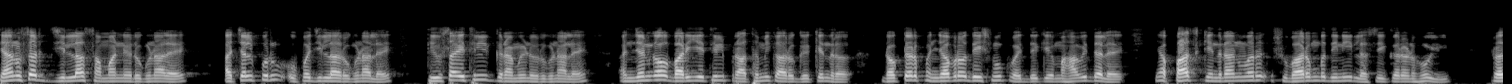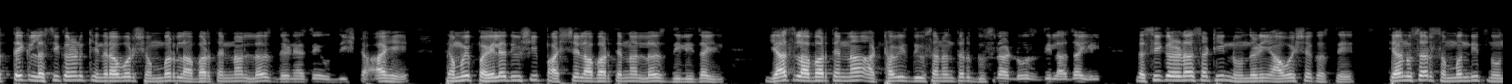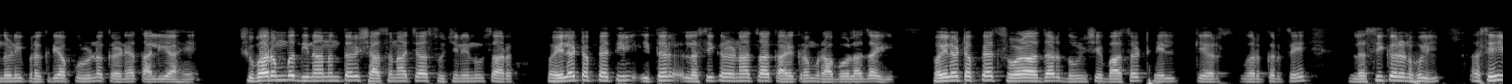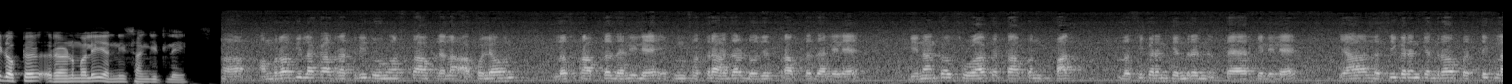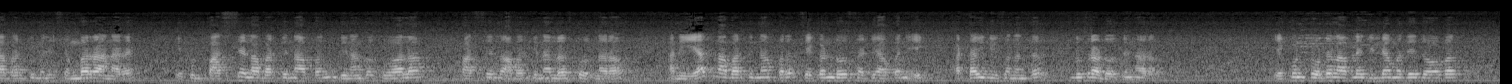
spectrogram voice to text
त्यानुसार जिल्हा सामान्य रुग्णालय अचलपूर उपजिल्हा रुग्णालय तिवसा येथील ग्रामीण रुग्णालय अंजनगाव बारी येथील प्राथमिक आरोग्य केंद्र डॉक्टर पंजाबराव देशमुख वैद्यकीय महाविद्यालय या पाच केंद्रांवर शुभारंभ दिनी लसीकरण होईल. प्रत्येक लसीकरण केंद्रावर शंभर लाभार्थ्यांना लस देण्याचे उद्दिष्ट आहे. त्यामुळे पहिल्या दिवशी पाचशे लाभार्थ्यांना लस दिली जाईल. याच लाभार्थ्यांना अठ्ठावीस दिवसानंतर दुसरा डोस दिला जाईल. लसीकरणासाठी नोंदणी आवश्यक असते. त्यानुसार संबंधित नोंदणी प्रक्रिया पूर्ण करण्यात आली आहे. शुभारंभ दिनानंतर शासनाच्या सूचनेनुसार पहिल्या टप्प्यातील इतर लसीकरणाचा कार्यक्रम राबवला जाईल. पहिल्या टप्प्यात सोळा हजार दोनशे बासष्ट हेल्थ केअर वर्करचे लसीकरण होईल असेही डॉक्टर रणमले यांनी सांगितले. अमरावतीला काल रात्री दोन वाजता आपल्याला अकोल्याहून लस प्राप्त झालेली आहे. एकूण सतरा हजार डोजेस प्राप्त झालेले आहे दिनांक सोळाकरता आपण पाच लसीकरण केंद्र तयार केलेले आहे या लसीकरण केंद्रावर प्रत्येक लाभार्थीमध्ये शंभर राहणार आहे. एकूण पाचशे लाभार्थींना आपण दिनांक सोळाला पाचशे लाभार्थींना लस टोचणार आहोत. आणि याच लाभार्थींना परत सेकंड डोससाठी आपण एक अठ्ठावीस दिवसानंतर दुसरा डोस देणार आहोत. एकूण टोटल आपल्या जिल्ह्यामध्ये जवळपास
